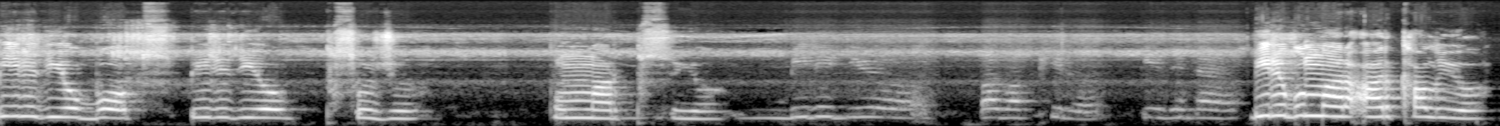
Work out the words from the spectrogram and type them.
biri diyor bot, biri diyor pusucu. Bunlar pusuyor. Biri diyor baba piro, biri der Biri bunları arkalıyor.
